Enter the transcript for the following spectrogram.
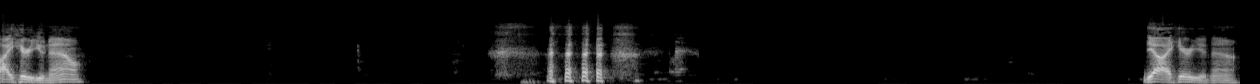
I hear you now. yeah, I hear you now.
